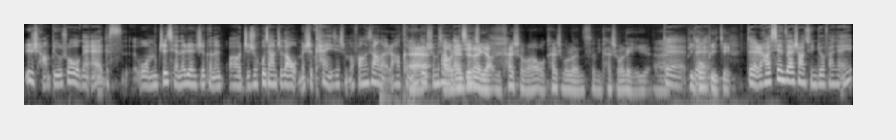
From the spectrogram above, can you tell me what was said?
日常，比如说我跟 X，我们之前的认知可能哦，只是互相知道我们是看一些什么方向的，然后可能对什么项搞得目感兴趣。跟真的一样，你看什么，我看什么轮次，你看什么领域，哎对毕恭毕敬。对，然后现在上去你就发现，哎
